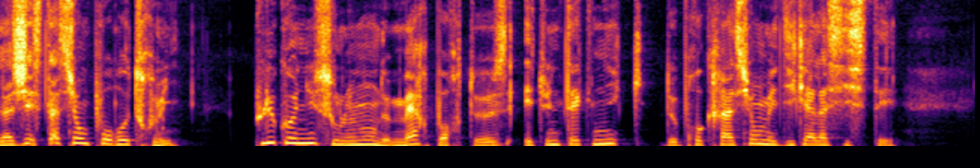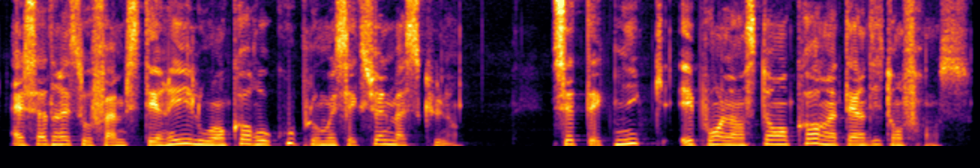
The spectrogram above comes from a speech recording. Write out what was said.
La gestation pour autrui, plus connue sous le nom de mère porteuse, est une technique de procréation médicale assistée. Elle s'adresse aux femmes stériles ou encore aux couples homosexuels masculins. Cette technique est pour l'instant encore interdite en France.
